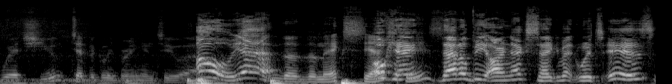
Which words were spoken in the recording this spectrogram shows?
which you typically bring into uh, oh yeah. the the mix. Yes, Okay, please. that'll be our next segment, which is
